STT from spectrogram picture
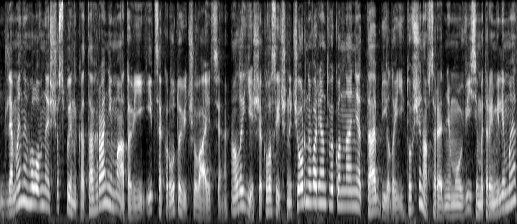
Для мене головне, що спинка та грані матові, і це круто відчувається. Але є ще класичний чорний варіант виконання та білий. Товщина в середньому 8,3 мм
